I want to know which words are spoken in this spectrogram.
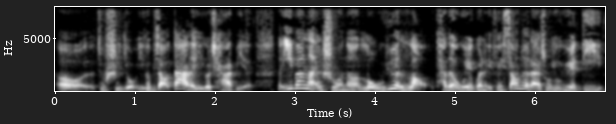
呃，就是有一个比较大的一个差别。那一般来说呢，楼越老，它的物业管理费相对来说又越低。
